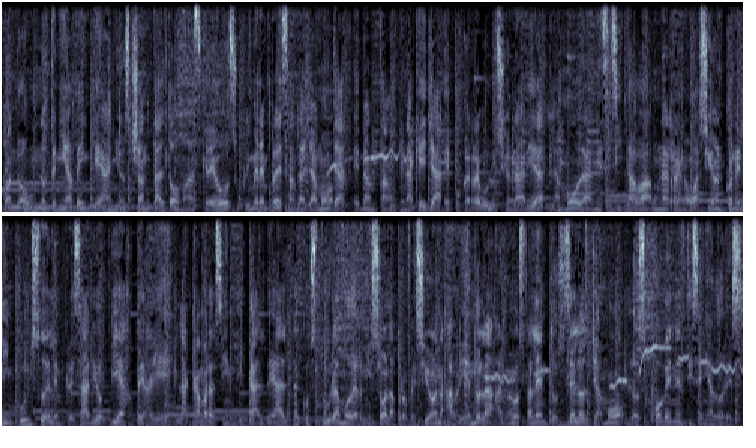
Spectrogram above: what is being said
cuando aún no tenía 20 años, Chantal Thomas creó su primera empresa, la llamó Terre et En aquella época revolucionaria, la moda necesitaba una renovación. Con el impulso del empresario Pierre Perrier, la Cámara Sindical de Alta Costura modernizó la profesión abriéndola a nuevos talentos. Se los llamó los jóvenes diseñadores.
